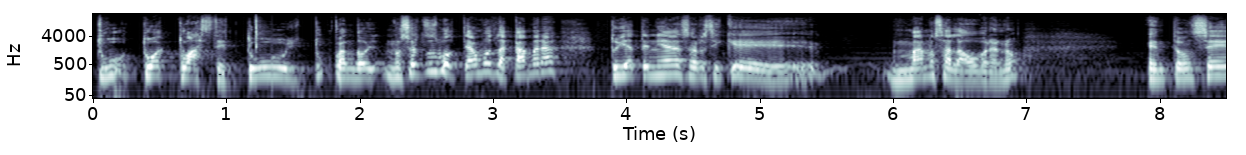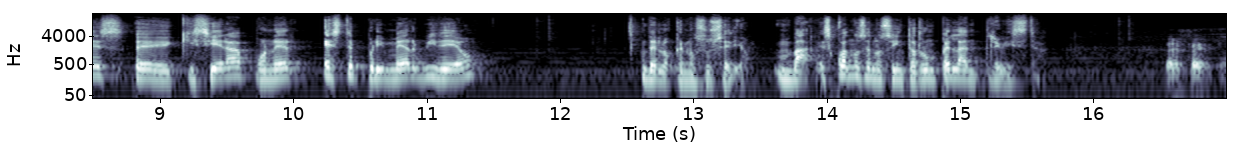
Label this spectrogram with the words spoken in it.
tú, tú actuaste. Tú, tú- cuando nosotros volteamos la cámara, tú ya tenías ahora sí que manos a la obra, ¿no? Entonces eh, quisiera poner este primer video de lo que nos sucedió. Va, es cuando se nos interrumpe la entrevista. Perfecto.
